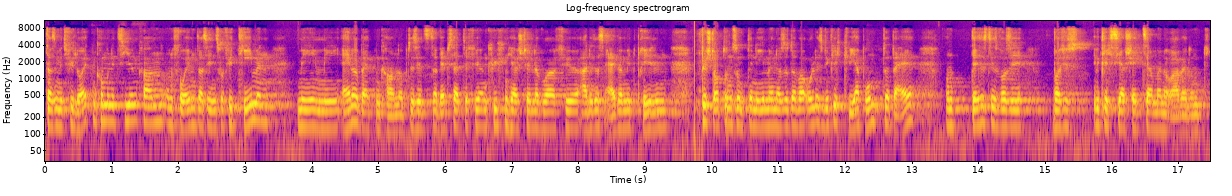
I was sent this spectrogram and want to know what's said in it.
dass ich mit vielen Leuten kommunizieren kann und vor allem, dass ich in so viele Themen mich, mich einarbeiten kann. Ob das jetzt eine Webseite für einen Küchenhersteller war, für Adidas Eiber mit Brillen, Bestattungsunternehmen, also da war alles wirklich querbunt dabei. Und das ist das, was ich, was ich wirklich sehr schätze an meiner Arbeit. Und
